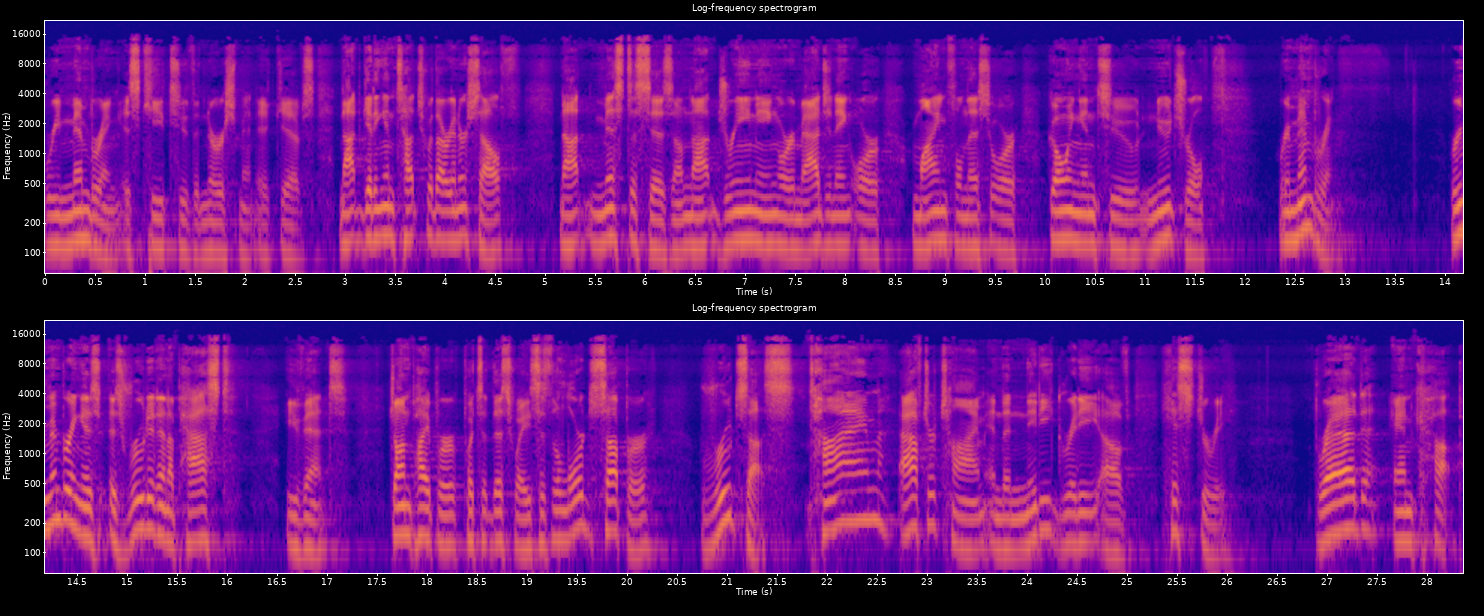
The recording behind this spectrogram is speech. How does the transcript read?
Remembering is key to the nourishment it gives. Not getting in touch with our inner self, not mysticism, not dreaming or imagining or mindfulness or going into neutral. Remembering. Remembering is, is rooted in a past event. John Piper puts it this way He says, The Lord's Supper roots us time after time in the nitty gritty of history bread and cup,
